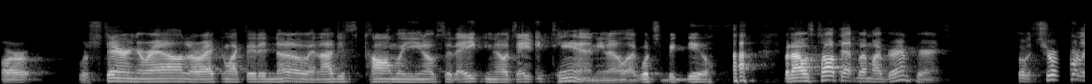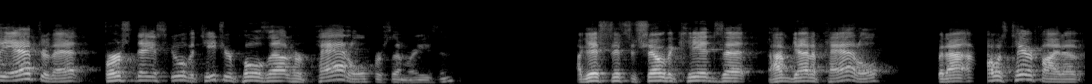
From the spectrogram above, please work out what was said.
or was staring around or acting like they didn't know. And I just calmly, you know, said eight, you know, it's eight ten, you know, like what's the big deal? but I was taught that by my grandparents. So shortly after that, first day of school, the teacher pulls out her paddle for some reason. I guess just to show the kids that I've got a paddle, but I, I was terrified of it.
